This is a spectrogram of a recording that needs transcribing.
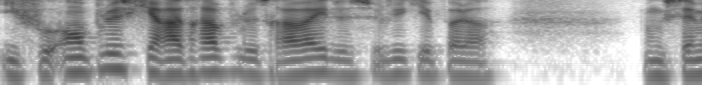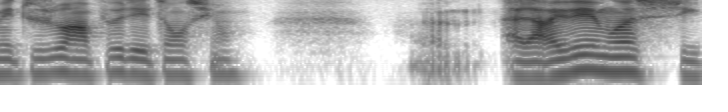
il faut en plus qu'ils rattrapent le travail de celui qui n'est pas là. Donc ça met toujours un peu des tensions. À l'arrivée, moi, je ne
